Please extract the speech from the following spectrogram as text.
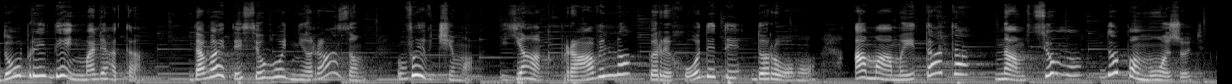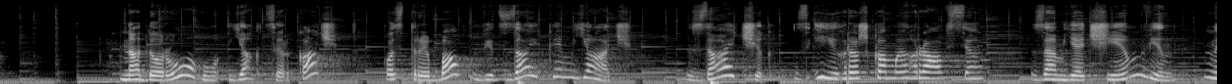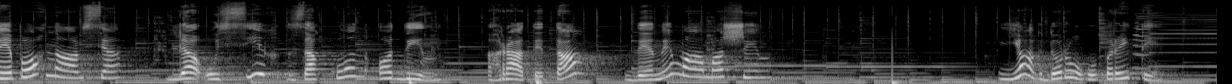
Добрий день, малята! Давайте сьогодні разом вивчимо, як правильно переходити дорогу. А мами і тата нам в цьому допоможуть. На дорогу, як циркач, пострибав від зайки м'яч. Зайчик з іграшками грався, за м'ячем він не погнався. Для усіх закон один грати там, де нема машин. Як дорогу перейти?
